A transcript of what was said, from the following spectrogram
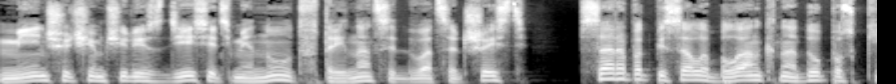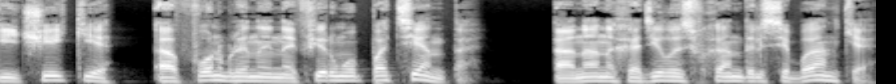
Меньше чем через 10 минут в 13.26 Сара подписала бланк на допуск к ячейке, оформленной на фирму патента. Она находилась в Хандельсе-банке,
